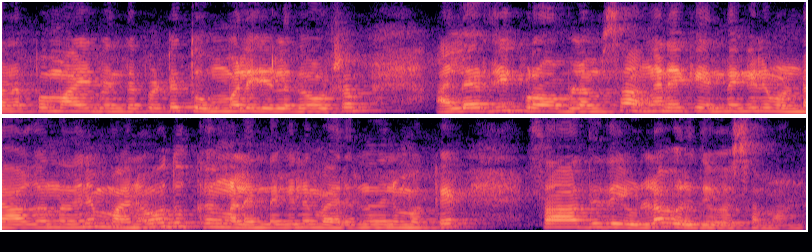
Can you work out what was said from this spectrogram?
തണുപ്പുമായി ബന്ധപ്പെട്ട് തുമ്മൽ ജലദോഷം അലർജി പ്രോബ്ലംസ് അങ്ങനെയൊക്കെ എന്തെങ്കിലും ഉണ്ടാകുന്നതിനും മനോദുഃഖങ്ങൾ എന്തെങ്കിലും വരുന്നതിനുമൊക്കെ സാധ്യതയുള്ള ഒരു ദിവസമാണ്.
